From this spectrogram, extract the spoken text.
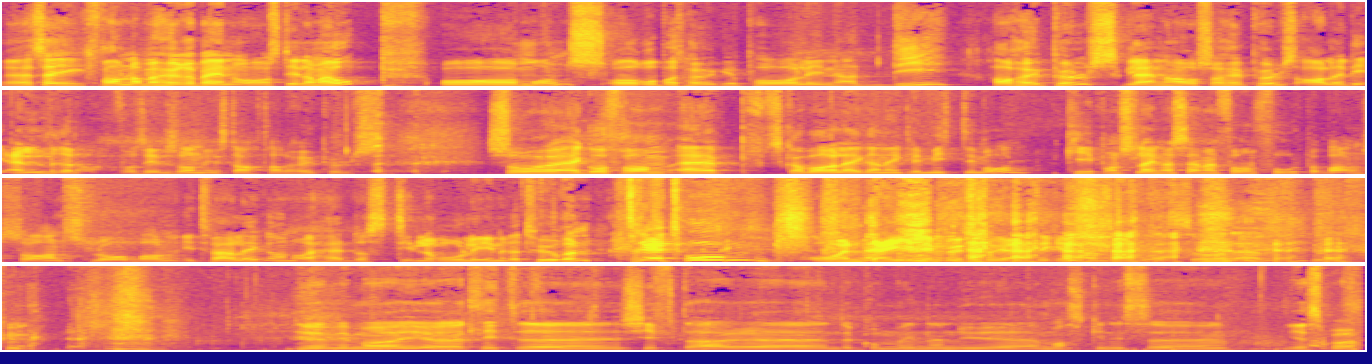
Eh, så jeg gikk fram med høyre bein og stiller meg opp. Og Mons og Robert Hauge på linja de har høy puls. Glenn har også høy puls. Alle de eldre da, for å si det sånn, i start hadde høy puls. Så jeg går fram, jeg skal bare legge den egentlig midt i mål. Keeperen slenger seg, men får en fot på ballen, så han slår ballen i tverrliggeren og header stille og rolig inn returen. 3-2! Og en deilig til. Jeg så den. Du, Vi må gjøre et lite skifte her. Det kommer inn en ny eh, maskenisse, Jesper.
